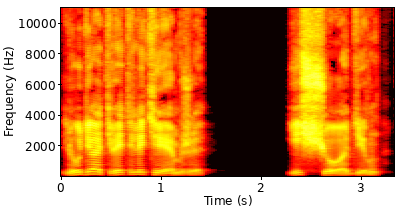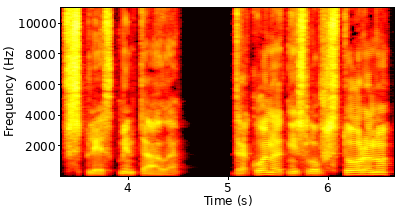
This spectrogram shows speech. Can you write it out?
Люди ответили тем же. Еще один всплеск ментала. Дракона отнесло в сторону.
